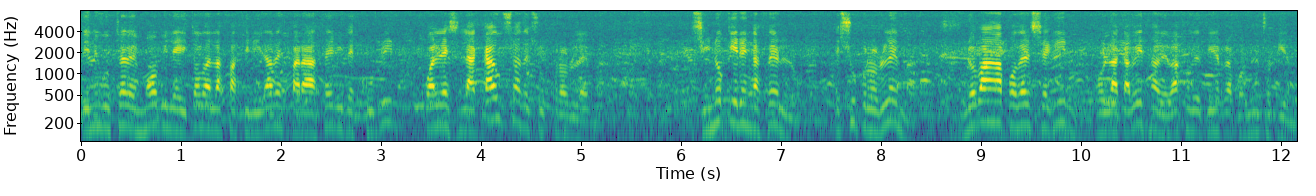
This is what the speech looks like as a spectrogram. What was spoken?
Tienen ustedes móviles y todas las facilidades para hacer y descubrir cuál es la causa de sus problemas. Si no quieren hacerlo, es su problema. No van a poder seguir con la cabeza debajo de tierra por mucho tiempo.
